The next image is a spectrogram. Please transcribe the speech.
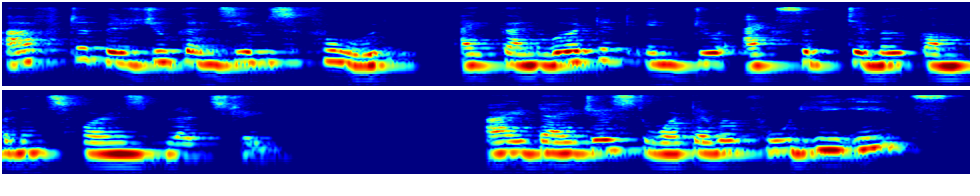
After Birju consumes food, I convert it into acceptable components for his bloodstream. I digest whatever food he eats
